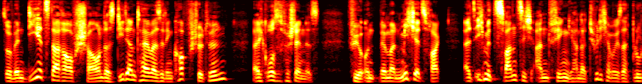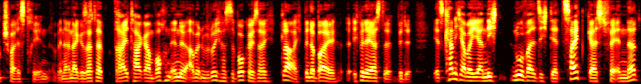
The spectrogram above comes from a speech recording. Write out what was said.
So, wenn die jetzt darauf schauen, dass die dann teilweise den Kopf schütteln, da habe ich großes Verständnis für. Und wenn man mich jetzt fragt, als ich mit 20 anfing, ja, natürlich haben wir gesagt, Blutschweiß drehen. Wenn einer gesagt hat, drei Tage am Wochenende arbeiten wir durch, hast du Bock? Ich sage, klar, ich bin dabei, ich bin der Erste, bitte. Jetzt kann ich aber ja nicht, nur weil sich der Zeitgeist verändert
